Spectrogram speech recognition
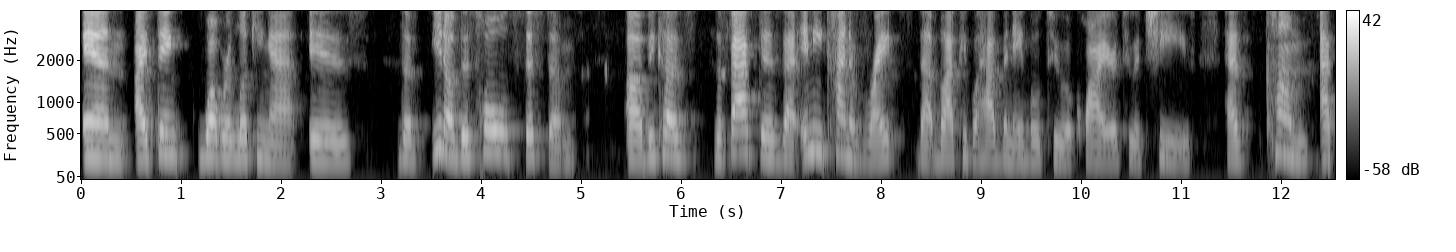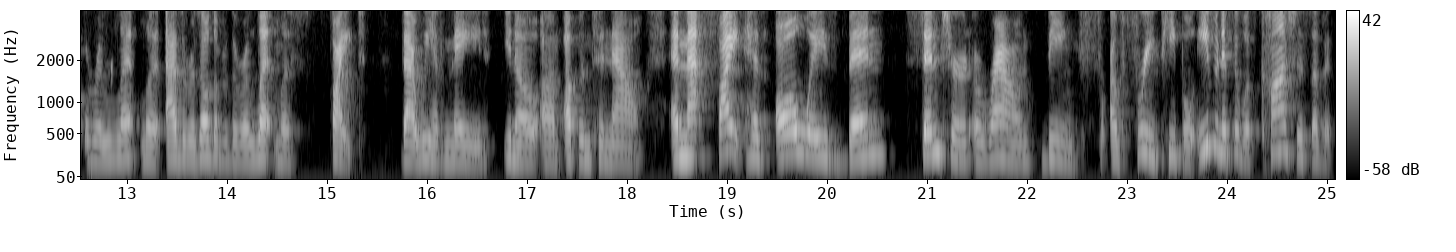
and I think what we're looking at is the, you know, this whole system, uh, because the fact is that any kind of rights that Black people have been able to acquire, to achieve, has come at the relentless, as a result of the relentless fight that we have made, you know, um, up until now. And that fight has always been centered around being a free people, even if it was conscious of it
